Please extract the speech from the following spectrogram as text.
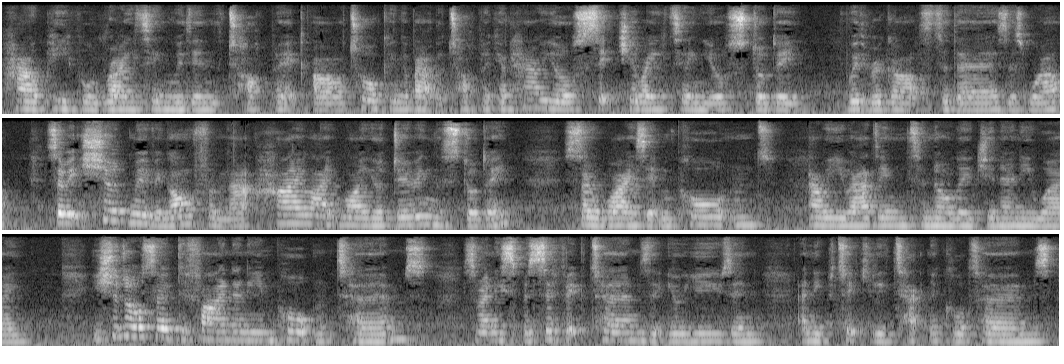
how people writing within the topic are talking about the topic and how you're situating your study with regards to theirs as well. So it should, moving on from that, highlight why you're doing the study. So why is it important? How are you adding to knowledge in any way? You should also define any important terms so any specific terms that you're using, any particularly technical terms.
